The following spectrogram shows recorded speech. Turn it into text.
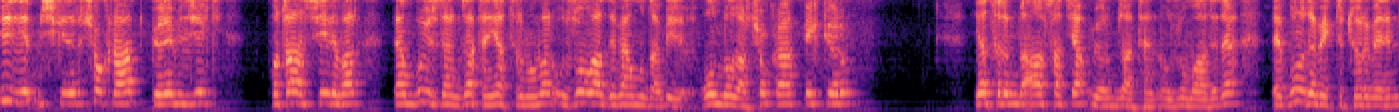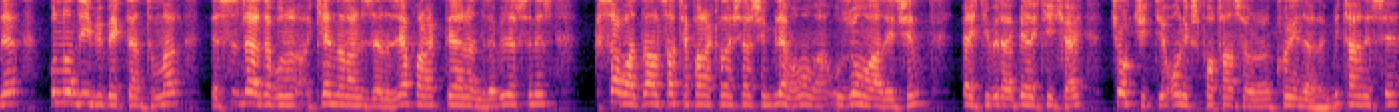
1.72'leri çok rahat görebilecek potansiyeli var. Ben bu yüzden zaten yatırımım var. Uzun vadede ben bunda bir 10 dolar çok rahat bekliyorum. Yatırımda al sat yapmıyorum zaten uzun vadede. E, bunu da bekletiyorum elimde. Bundan da iyi bir beklentim var. E, sizler de bunu kendi analizlerinizi yaparak değerlendirebilirsiniz. Kısa vadede al sat yapan arkadaşlar için bilemem ama uzun vade için belki bir ay belki iki ay çok ciddi 10x potansiyel olan coinlerden bir tanesi.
